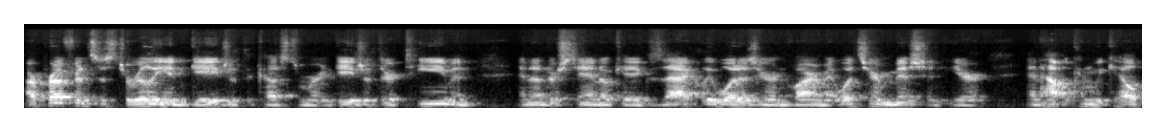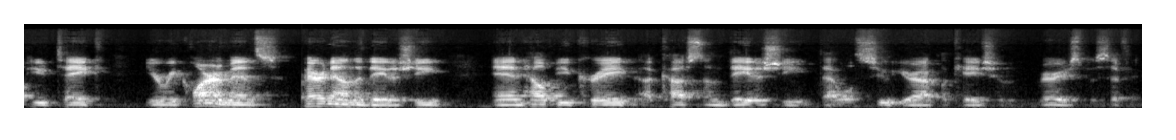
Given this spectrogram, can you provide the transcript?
our preference is to really engage with the customer, engage with their team and, and understand, okay, exactly what is your environment? What's your mission here? And how can we help you take your requirements, pare down the data sheet, and help you create a custom data sheet that will suit your application very specifically.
